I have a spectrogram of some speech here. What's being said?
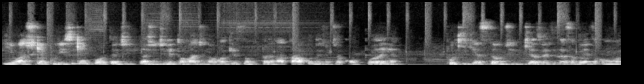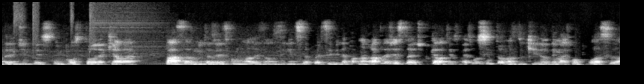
E eu acho que é por isso que é importante a gente retomar de novo a questão do pré-natal quando a gente acompanha, porque questão de que às vezes essa doença como uma grande impostora que ela passa muitas vezes como uma lesãozinha desapercebida na própria gestante, porque ela tem os mesmos sintomas do que a demais população,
